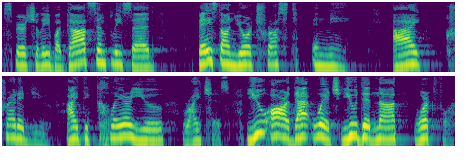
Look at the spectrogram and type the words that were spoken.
spiritually, but God simply said, based on your trust in me, I credit you. I declare you righteous. You are that which you did not work for.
